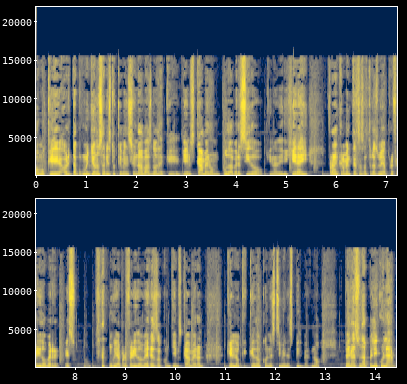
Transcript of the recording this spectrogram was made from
como que ahorita, por ejemplo, yo no sabía esto que mencionabas, ¿no? De que James Cameron pudo haber sido quien la dirigiera y francamente a estas alturas hubiera preferido ver eso, ¿no? hubiera preferido ver eso con James Cameron que lo que quedó con Steven Spielberg, ¿no? Pero es una película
